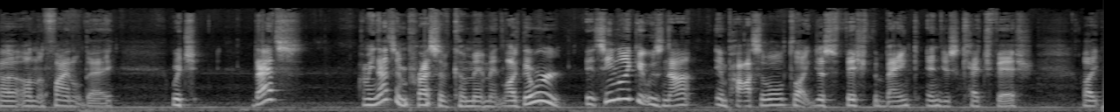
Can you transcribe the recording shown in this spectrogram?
uh, on the final day, which that's, I mean, that's impressive commitment. Like, there were, it seemed like it was not impossible to, like, just fish the bank and just catch fish. Like,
